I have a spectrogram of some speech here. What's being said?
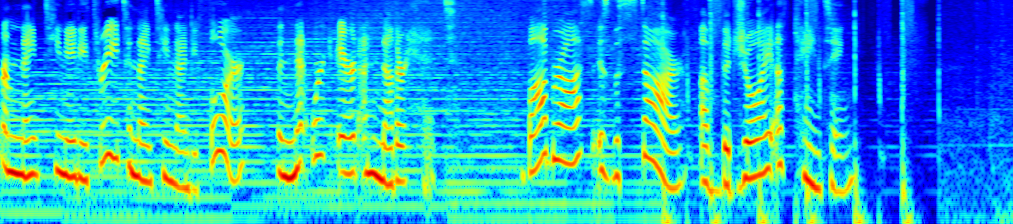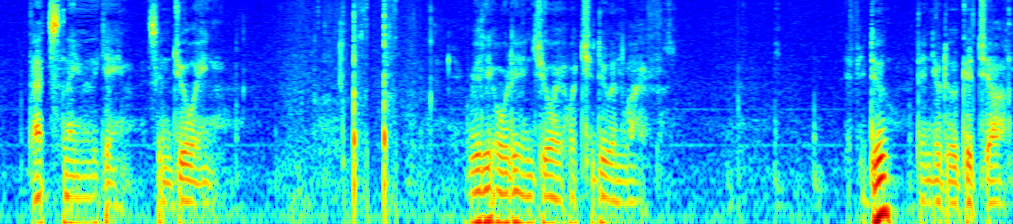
From 1983 to 1994, the network aired another hit. Bob Ross is the star of The Joy of Painting. That's the name of the game. It's enjoying. You really ought to enjoy what you do in life. If you do, then you'll do a good job.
